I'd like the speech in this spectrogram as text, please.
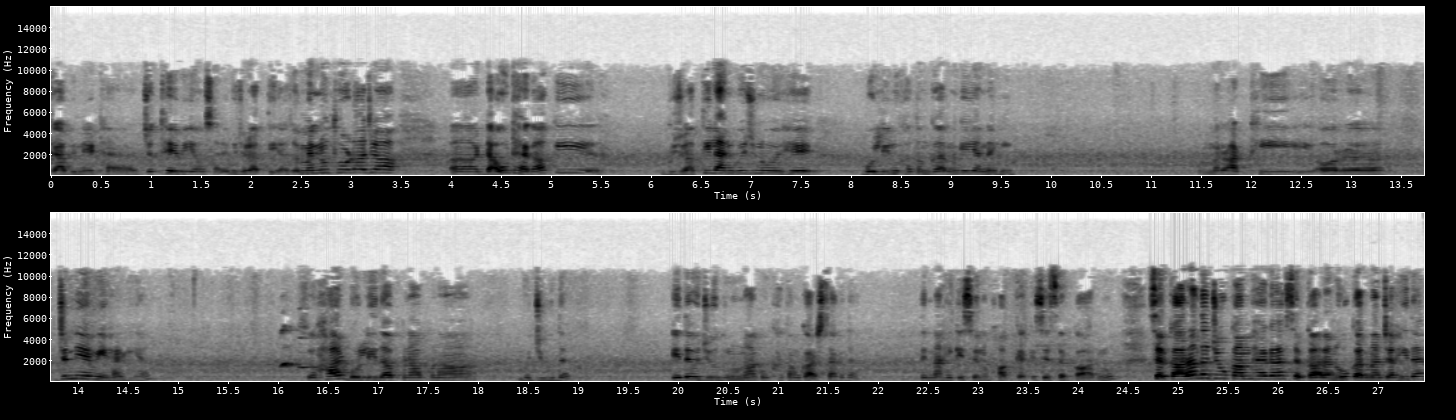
ਕੈਬਨਿਟ ਹੈ, ਜਿੱਥੇ ਵੀ ਆ ਉਹ ਸਾਰੇ ਗੁਜਰਾਤੀ ਆ ਸੋ ਮੈਨੂੰ ਥੋੜਾ ਜਿਹਾ ਡਾਊਟ ਹੈਗਾ ਕਿ ਗੁਜਰਾਤੀ ਲੈਂਗੁਏਜ ਨੂੰ ਇਹ ਬੋਲੀ ਨੂੰ ਖਤਮ ਕਰਨਗੇ ਜਾਂ ਨਹੀਂ। ਮਰਾਠੀ ਔਰ ਜਿੰਨੀਆਂ ਵੀ ਹੈਗੀਆਂ। ਸੋ ਹਰ ਬੋਲੀ ਦਾ ਆਪਣਾ ਆਪਣਾ ਵਜੂਦ ਹੈ। ਇਹਦੇ ਵਜੂਦ ਨੂੰ ਨਾ ਕੋਈ ਖਤਮ ਕਰ ਸਕਦਾ। ਤੇ ਨਾ ਹੀ ਕਿਸੇ ਨੂੰ ਹੱਕ ਹੈ ਕਿਸੇ ਸਰਕਾਰ ਨੂੰ। ਸਰਕਾਰਾਂ ਦਾ ਜੋ ਕੰਮ ਹੈਗਾ, ਸਰਕਾਰਾਂ ਨੂੰ ਉਹ ਕਰਨਾ ਚਾਹੀਦਾ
